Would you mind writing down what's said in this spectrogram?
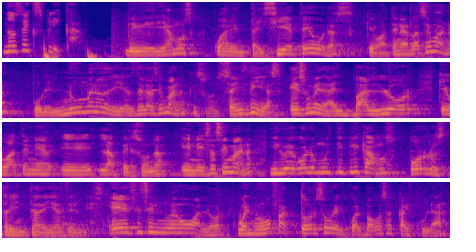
nos explica. Dividiríamos 47 horas que va a tener la semana por el número de días de la semana, que son 6 días. Eso me da el valor que va a tener eh, la persona en esa semana y luego lo multiplicamos por los 30 días del mes. Ese es el nuevo valor o el nuevo factor sobre el cual vamos a calcular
